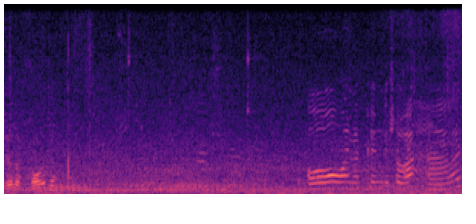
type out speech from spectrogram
Zelf groter. Oh, en dan kun je zo afhalen.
